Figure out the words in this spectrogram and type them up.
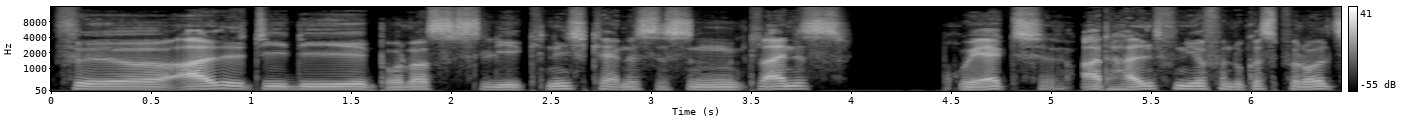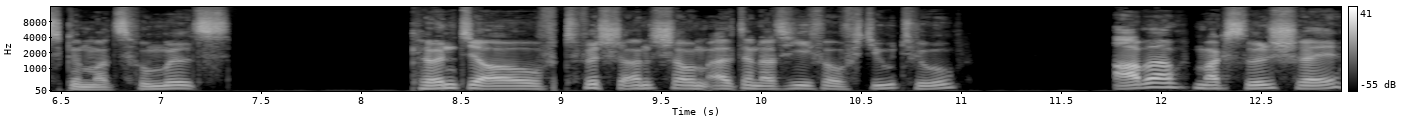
Für alle, die die Borders League nicht kennen, es ist ein kleines Projekt, Art Hallenturnier von Lukas Podolski und Mats Hummels. Könnt ihr auf Twitch anschauen, alternativ auf YouTube. Aber Max Wilschrey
